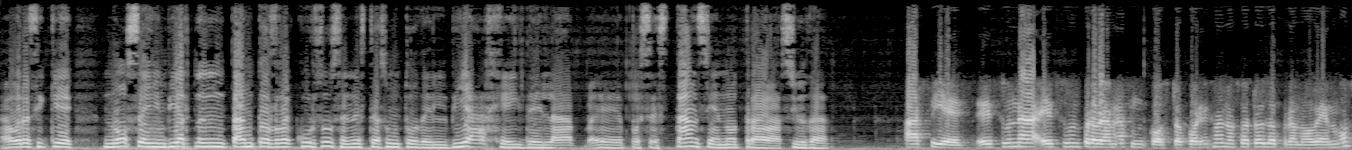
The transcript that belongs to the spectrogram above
ahora sí que no se invierten tantos recursos en este asunto del viaje y de la pues estancia en otra ciudad. Así es, es una es un programa sin costo, por eso nosotros lo promovemos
